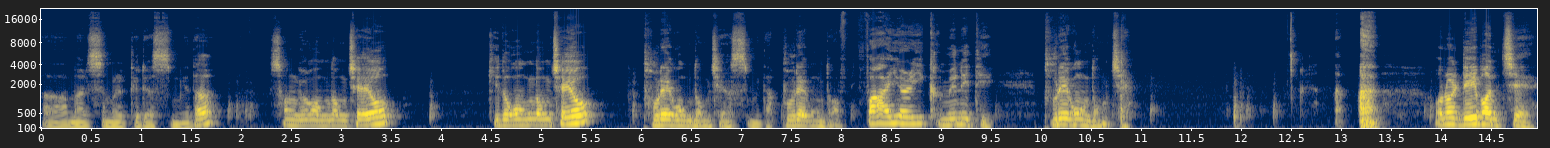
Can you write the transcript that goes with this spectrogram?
어, 말씀을 드렸습니다. 선교 공동체요, 기도 공동체요, 불의 공동체였습니다. 불의 공동, fiery community, 불의 공동체. 오늘 네 번째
